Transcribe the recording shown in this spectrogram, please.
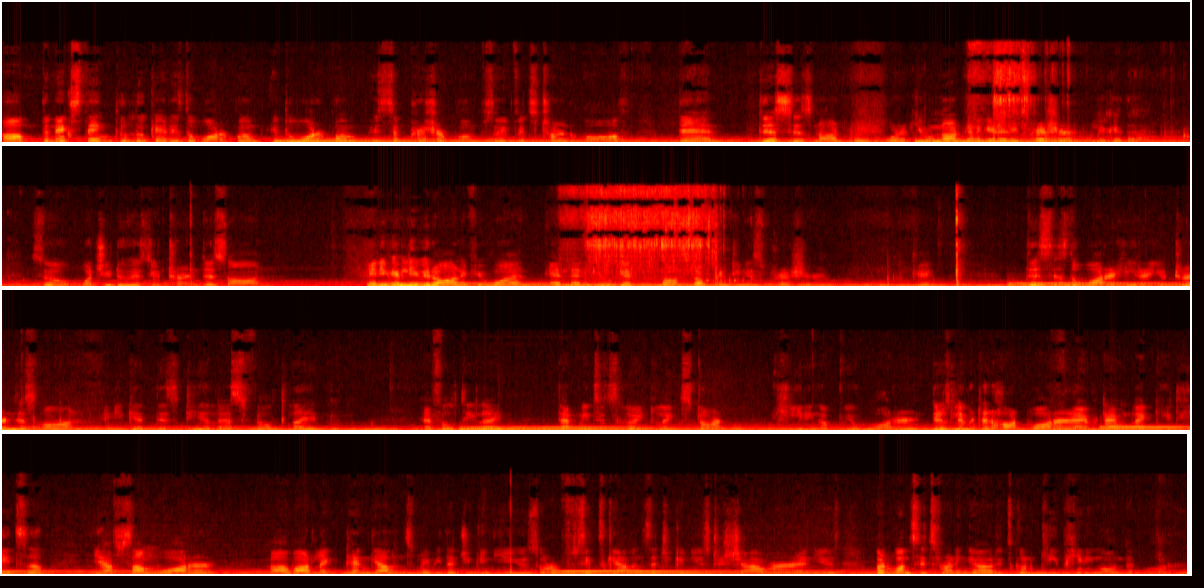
um, the next thing to look at is the water pump. If the water pump is a pressure pump so if it's turned off then this is not going to work. You're not going to get any pressure. Look at that. So what you do is you turn this on and you can leave it on if you want and then you get non-stop continuous pressure. Okay? This is the water heater. You turn this on and you get this DLS felt light FLT light. That means it's going to like start heating up your water. There's limited hot water. Every time like it heats up you have some water uh, about like 10 gallons maybe that you can use or 6 gallons that you can use to shower and use. But once it's running out it's going to keep heating on that water.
